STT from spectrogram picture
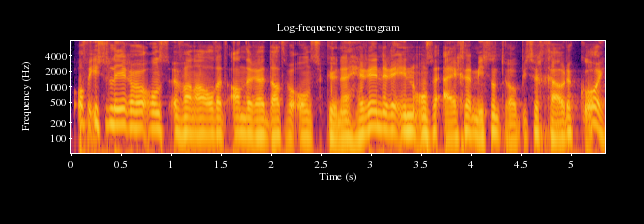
Of isoleren we ons van al het andere dat we ons kunnen herinneren... in onze eigen misantropische gouden kooi?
